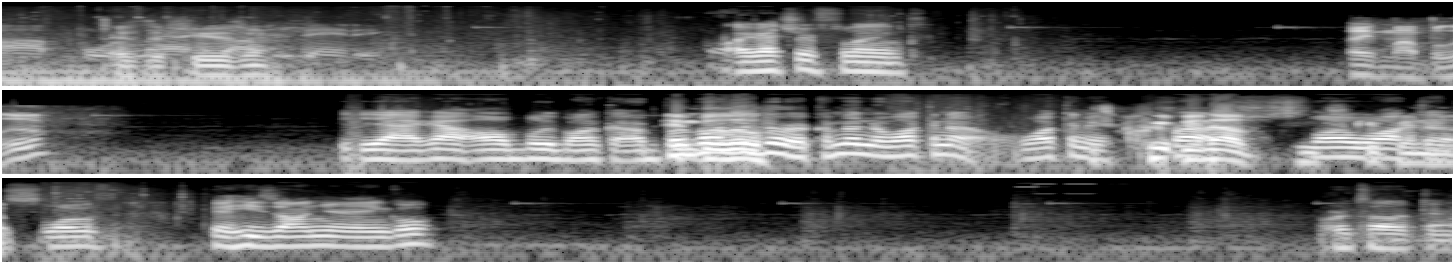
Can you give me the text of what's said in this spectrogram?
Op 4 There's the fuser. standing. I got your flank. Like my blue? Yeah, I got all blue bunker. Blue In bunker blue. door. Come in, walking out. Walking He's in. creeping Crouch, up. He's Slow creeping walking. up. Slow. Okay, he's on your angle. We're talking.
